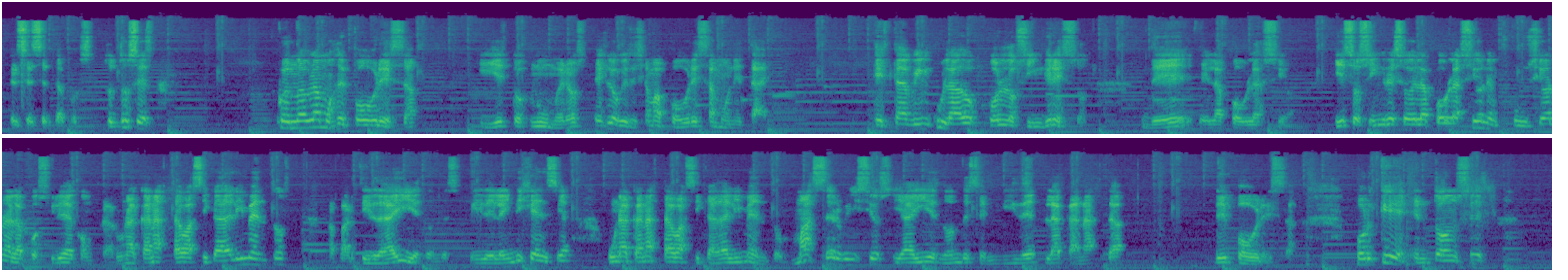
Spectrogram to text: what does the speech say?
Del 60%. Entonces, cuando hablamos de pobreza y estos números, es lo que se llama pobreza monetaria. Está vinculado con los ingresos de, la población. Y esos ingresos de la población en función a la posibilidad de comprar una canasta básica de alimentos, a partir de ahí es donde se mide la indigencia, una canasta básica de alimentos más servicios y ahí es donde se mide la canasta de pobreza. ¿Por qué entonces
